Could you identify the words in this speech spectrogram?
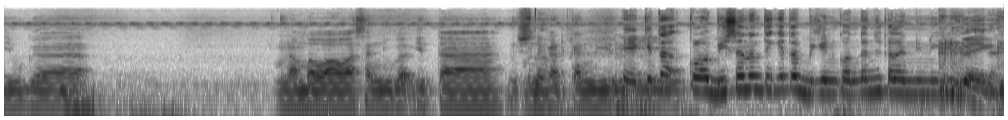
juga menambah wawasan juga kita mendekatkan diri Eh kita kalau bisa nanti kita bikin konten sekalian ini juga ya kan.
